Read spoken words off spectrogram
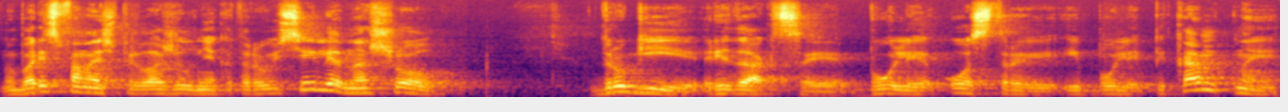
Но Борис Фанович приложил некоторые усилия, нашел другие редакции, более острые и более пикантные,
